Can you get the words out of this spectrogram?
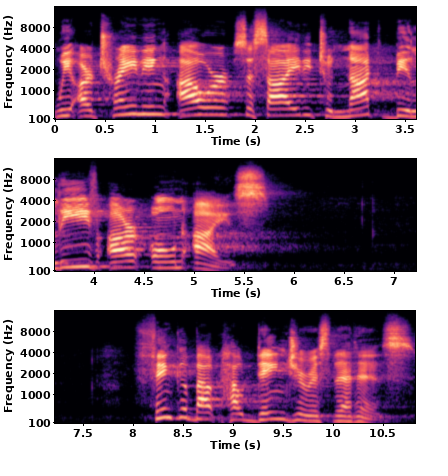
we are training our society to not believe our own eyes. Think about how dangerous that is.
